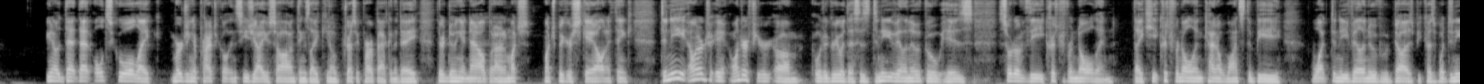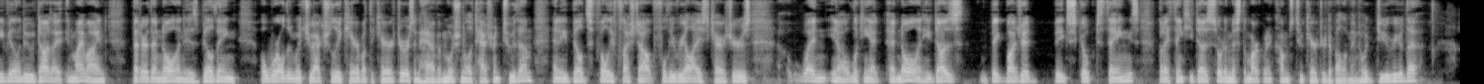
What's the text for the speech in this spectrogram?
you know that that old school like merging of practical and CGI you saw on things like you know Jurassic Park back in the day. They're doing it now, but on a much much bigger scale. And I think Denis, I wonder, I wonder if you um, would agree with this. Is Denis Villeneuve is sort of the Christopher Nolan? Like he, Christopher Nolan kind of wants to be what Denis Villeneuve does because what Denis Villeneuve does, I, in my mind, better than Nolan is building a world in which you actually care about the characters and have emotional attachment to them. And he builds fully fleshed out, fully realized characters. When, you know, looking at, at Nolan, he does big budget, big scoped things, but I think he does sort of miss the mark when it comes to character development. Do you agree with that?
